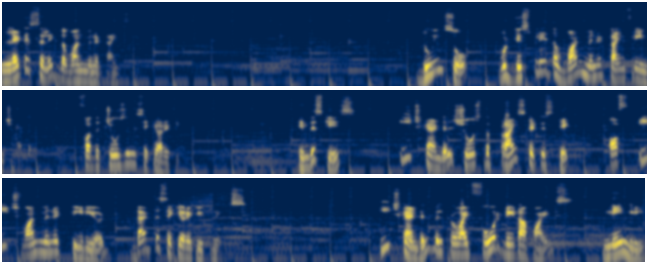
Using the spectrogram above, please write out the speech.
let us select the 1 minute time frame. Doing so would display the 1 minute time frame chart for the chosen security. In this case, each candle shows the price statistic of each 1 minute period that the security trades. Each candle will provide 4 data points, namely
